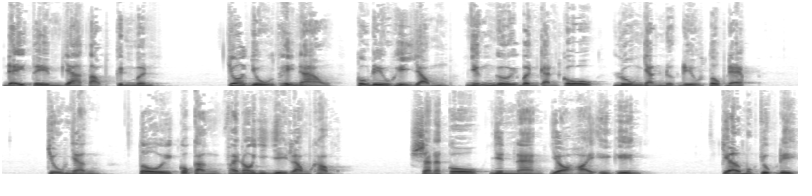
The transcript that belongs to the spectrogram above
để tìm gia tộc kính minh. Cho dù thế nào, cô đều hy vọng những người bên cạnh cô luôn nhận được điều tốt đẹp. Chủ nhân, tôi có cần phải nói với dì Long không? Sadako nhìn nàng dò hỏi ý kiến. Chờ một chút đi.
